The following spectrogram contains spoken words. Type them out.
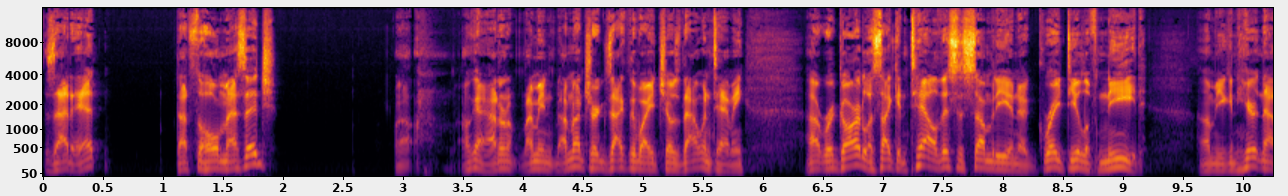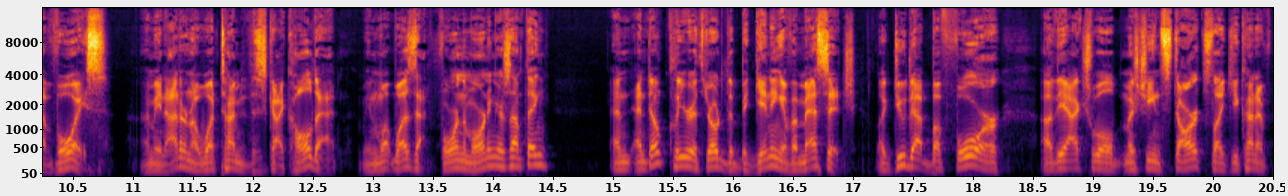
Is that it? That's the whole message? Well, okay. I don't I mean, I'm not sure exactly why you chose that one, Tammy. Uh, regardless, I can tell this is somebody in a great deal of need. Um, you can hear it in that voice. I mean, I don't know what time this guy called at. I mean, what was that? Four in the morning or something? And and don't clear your throat at the beginning of a message. Like do that before uh, the actual machine starts. Like you kind of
